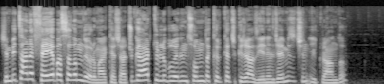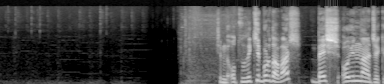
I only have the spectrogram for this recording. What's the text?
Şimdi bir tane F'ye basalım diyorum arkadaşlar. Çünkü her türlü bu elin sonunda 40'a çıkacağız yenileceğimiz için ilk roundu. Şimdi 32 burada var. 5 oyun verecek.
